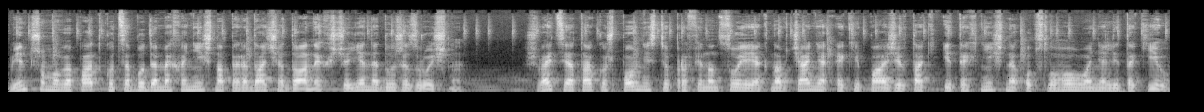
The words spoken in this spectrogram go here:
В іншому випадку це буде механічна передача даних, що є не дуже зручно. Швеція також повністю профінансує як навчання екіпажів, так і технічне обслуговування літаків.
